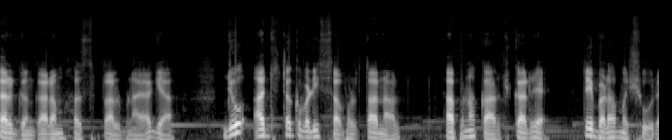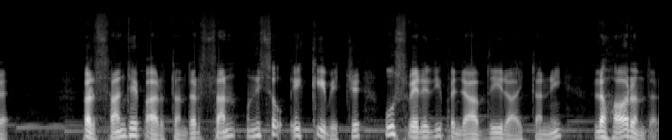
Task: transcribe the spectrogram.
ਸਰ ਗੰਗਾਰਾਮ ਹਸਪਤਾਲ ਬਣਾਇਆ ਗਿਆ, ਜੋ ਅੱਜ ਤੱਕ ਬੜੀ ਸਫਲਤਾ ਨਾਲ ਆਪਣਾ ਕਾਰਜ ਕਰ ਰਿਹਾ ਹੈ ਤੇ ਬੜਾ ਮਸ਼ਹੂਰ ਹੈ। ਪਰ ਸਾਂਝੇ ਭਾਰਤ ਅੰਦਰ ਸਨ 1921 ਵਿੱਚ ਉਸ ਵੇਲੇ ਦੀ ਪੰਜਾਬ ਦੀ ਰਾਜਧਾਨੀ ਲਾਹੌਰ ਅੰਦਰ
